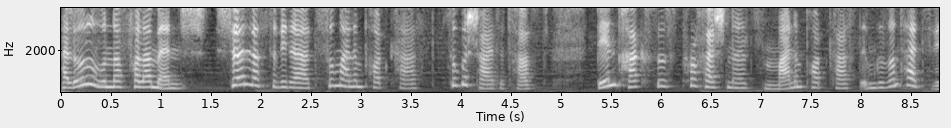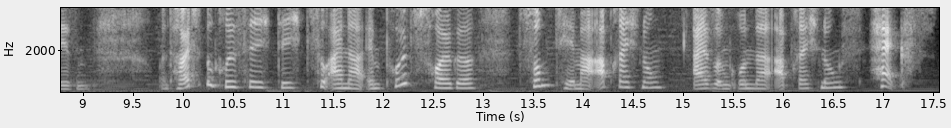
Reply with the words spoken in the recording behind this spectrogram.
Hallo, du wundervoller Mensch. Schön, dass du wieder zu meinem Podcast zugeschaltet hast. Den Praxis Professionals, meinem Podcast im Gesundheitswesen. Und heute begrüße ich dich zu einer Impulsfolge zum Thema Abrechnung, also im Grunde Abrechnungshacks.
